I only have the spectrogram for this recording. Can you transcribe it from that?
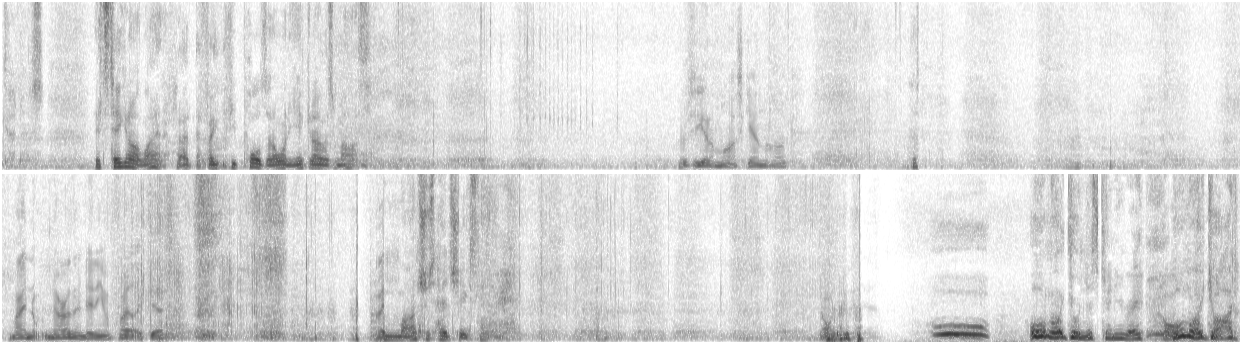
Goodness. It's taking out line. I- If, I, if he pulls, I don't want to yank it out of his mouth. Or does he got a mosque on the hook? My northern didn't even fight like this. Monstrous head shakes, Kenny Ray. Don't. Oh, oh my goodness, Kenny Ray. Oh. oh my god.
